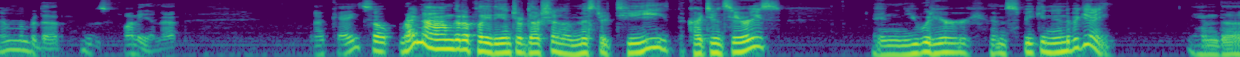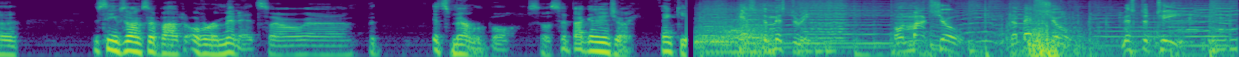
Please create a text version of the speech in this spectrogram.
I remember that; it was funny in that. Okay, so right now I'm going to play the introduction of Mr. T, the cartoon series, and you would hear him speaking in the beginning. And uh, the theme song's about over a minute, so uh, but it's memorable. So sit back and enjoy. Thank you. Hence the mystery on my show, the best show, Mr. T.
